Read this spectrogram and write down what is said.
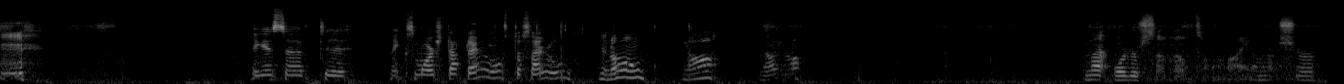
I guess I have to make some more stuffed animals to sell, you know? Yeah, yeah, yeah. I might order something else online, I'm not sure.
